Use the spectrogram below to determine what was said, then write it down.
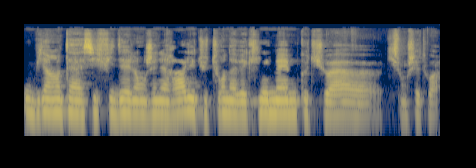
Ou bien tu es assez fidèle en général et tu tournes avec les mêmes que tu as euh, qui sont chez toi?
